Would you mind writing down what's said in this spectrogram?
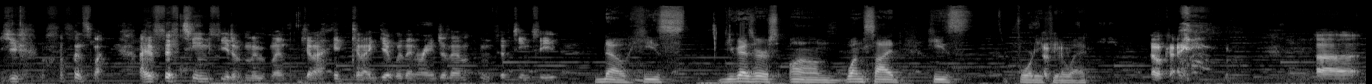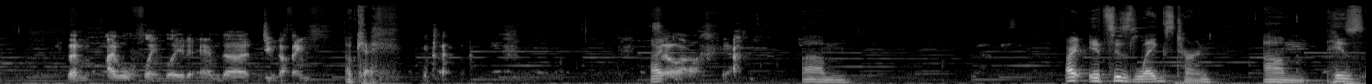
you. That's my. I have 15 feet of movement. Can I can I get within range of him in 15 feet? No, he's. You guys are on one side. He's forty feet away. Okay. Uh, then I will flame blade and uh, do nothing. Okay. All right. So uh, yeah. Um. All right, it's his legs' turn. Um, his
